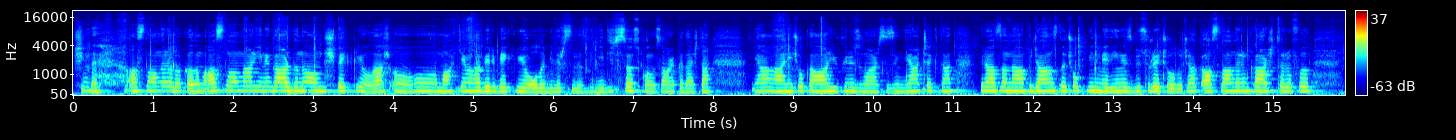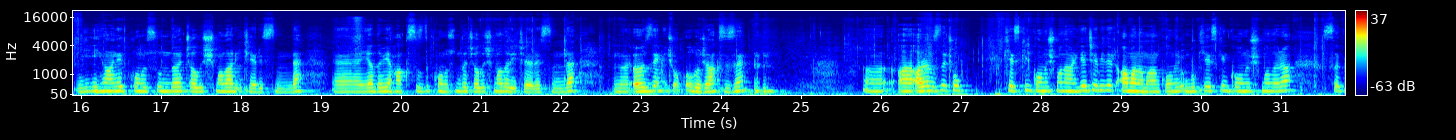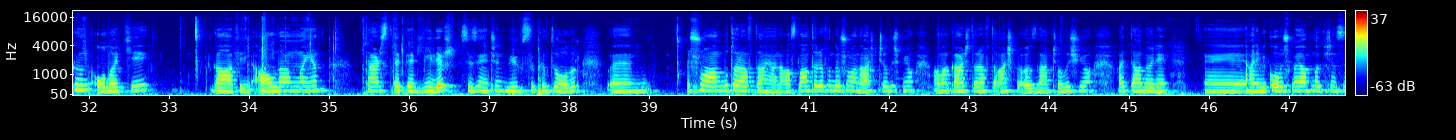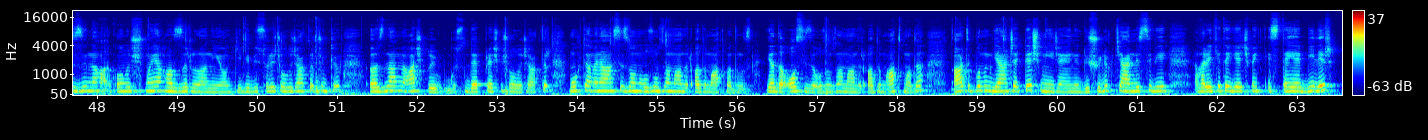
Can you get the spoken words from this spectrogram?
Şimdi aslanlara bakalım. Aslanlar yine gardını almış bekliyorlar. Oho mahkeme haberi bekliyor olabilirsiniz. Bir gidiş söz konusu arkadaşlar. Yani çok ağır yükünüz var sizin gerçekten. Birazdan ne yapacağınızı da çok bilmediğiniz bir süreç olacak. Aslanların karşı tarafı bir ihanet konusunda çalışmalar içerisinde e, ya da bir haksızlık konusunda çalışmalar içerisinde özlemi çok olacak size. E, Aranızda çok keskin konuşmalar geçebilir. Aman aman konu bu keskin konuşmalara sakın ola ki gafil aldanmayın. Ters tepebilir. Sizin için büyük sıkıntı olur. Ee, şu an bu tarafta yani aslan tarafında şu an aşk çalışmıyor ama karşı tarafta aşk ve özlem çalışıyor. Hatta böyle e, hani bir konuşma yapmak için sizinle konuşmaya hazırlanıyor gibi bir süreç olacaktır. Çünkü özlem ve aşk duygusu depreşmiş olacaktır. Muhtemelen siz ona uzun zamandır adım atmadınız ya da o size uzun zamandır adım atmadı. Artık bunun gerçekleşmeyeceğini düşünüp kendisi bir harekete geçmek isteyebilir.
